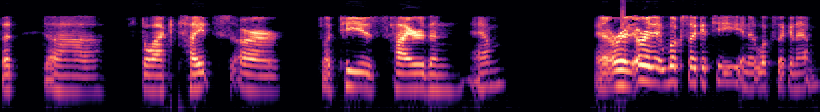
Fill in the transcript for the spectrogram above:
That uh, stalactites are like T is higher than M, or or it looks like a T and it looks like an M.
